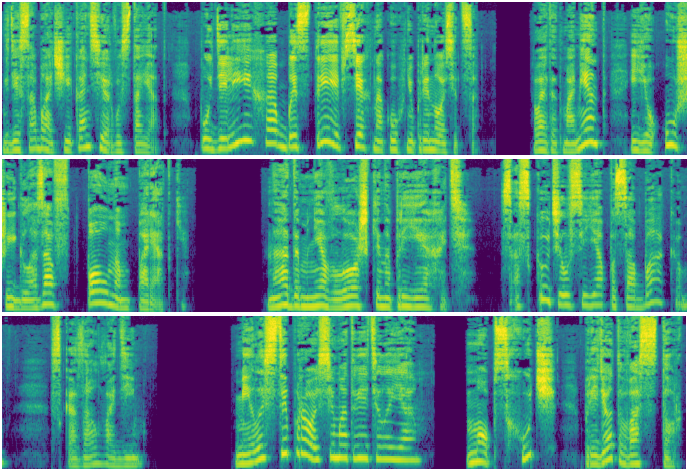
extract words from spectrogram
где собачьи консервы стоят, пуделиха быстрее всех на кухню приносится. В этот момент ее уши и глаза в полном порядке. «Надо мне в Ложкино приехать. Соскучился я по собакам», — сказал Вадим. «Милости просим», — ответила я. «Мопс Хуч придет в восторг.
